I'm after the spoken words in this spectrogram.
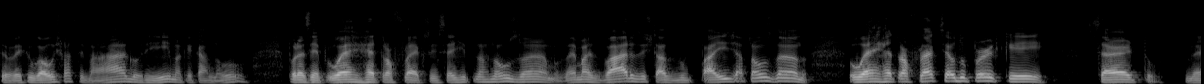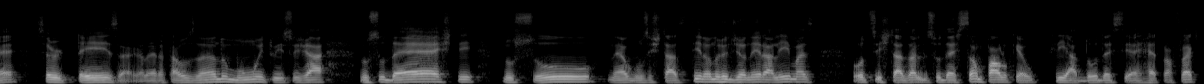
Você ver que o gaúcho fala assim, ah, gurima, que calor. Por exemplo, o R retroflexo em Sergipe nós não usamos, né? mas vários estados do país já estão usando. O R retroflexo é o do porquê, certo? Né? Certeza, a galera está usando muito isso já no Sudeste, no Sul, né? alguns estados, tirando o Rio de Janeiro ali, mas outros estados ali do Sudeste, São Paulo, que é o criador desse R retroflexo,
